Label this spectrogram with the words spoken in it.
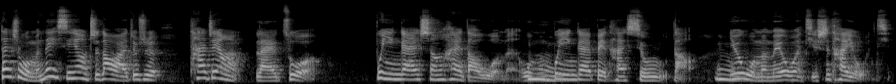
但是我们内心要知道啊，就是他这样来做，不应该伤害到我们，我们不应该被他羞辱到，因为我们没有问题，是他有问题。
